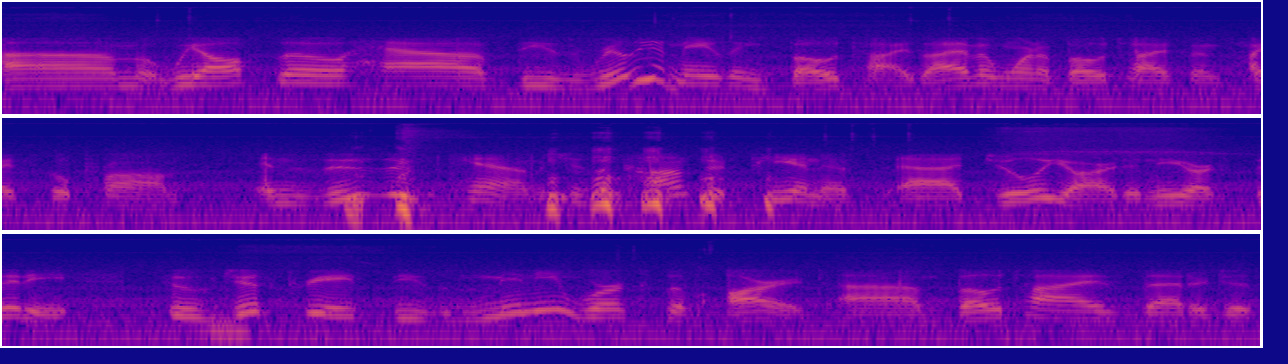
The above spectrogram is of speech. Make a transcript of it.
Um, we also have these really amazing bow ties. I haven't worn a bow tie since high school prom. And Zuzu Kim, she's a concert pianist at Juilliard in New York City, who just creates these mini works of art, um, bow ties that are just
